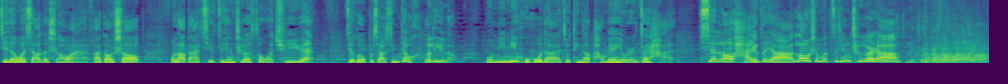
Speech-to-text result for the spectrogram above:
记得我小的时候啊，发高烧，我老爸骑自行车送我去医院，结果不小心掉河里了。我迷迷糊糊的就听到旁边有人在喊。先捞孩子呀，捞什么自行车啊？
